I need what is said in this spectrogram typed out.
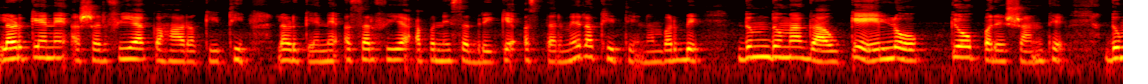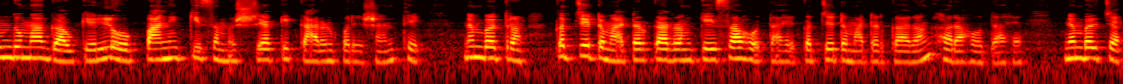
लड़के ने अशरफिया कहाँ रखी थी लड़के ने अशरफिया अपनी सदरी के अस्तर में रखी थी नंबर बे दुमदुमा गाँव के लोग क्यों परेशान थे दुमदुमा गाँव के लोग पानी की समस्या के कारण परेशान थे नंबर त्रण कच्चे टमाटर का रंग कैसा होता है कच्चे टमाटर का रंग हरा होता है नंबर चार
